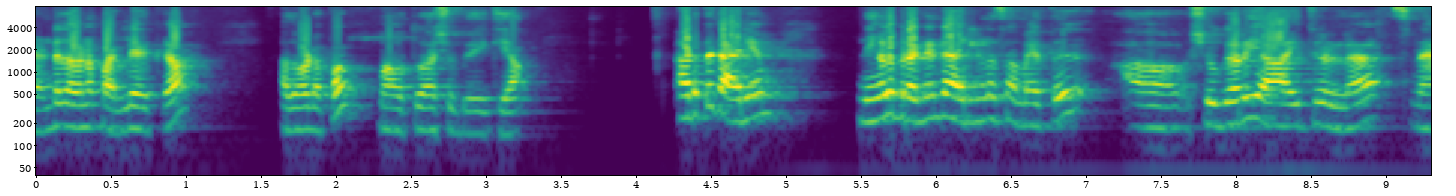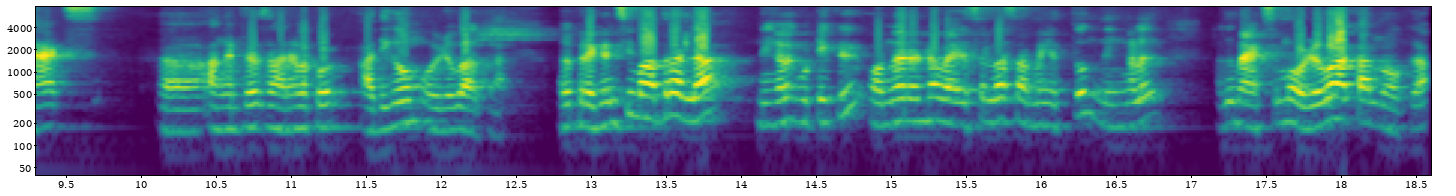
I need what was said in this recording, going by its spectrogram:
രണ്ട് തവണ പല്ല് വെക്കുക. അതോടൊപ്പം മൗത്ത് വാഷ് ഉപയോഗിക്കുക. അടുത്ത കാര്യം നിങ്ങൾ പ്രഗ്നന്റ് ആയിരിക്കുന്ന സമയത്ത് ഷുഗറി ആയിട്ടുള്ള സ്നാക്സ് അങ്ങനത്തെ സാധനങ്ങളൊക്കെ അധികവും ഒഴിവാക്കുക. അത് പ്രഗ്നൻസി മാത്രമല്ല നിങ്ങളുടെ കുട്ടിക്ക് ഒന്നോ രണ്ടോ വയസ്സുള്ള സമയത്തും നിങ്ങൾ അത് മാക്സിമം ഒഴിവാക്കാൻ നോക്കുക.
